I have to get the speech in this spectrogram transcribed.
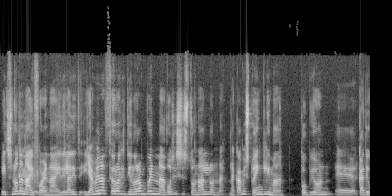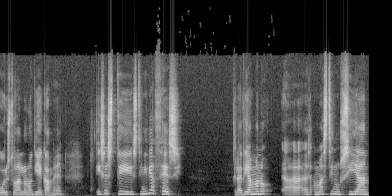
It's not an eye for an eye. Δηλαδή, για μένα θεωρώ ότι την ώρα που είναι να δώσεις στον άλλον, να, να κάνεις το έγκλημα το οποίο ε, κατηγορείς τον άλλον ότι έκαμε, είσαι στη, στην ίδια θέση. Δηλαδή, άμα, νο- α- άμα στην ουσία,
